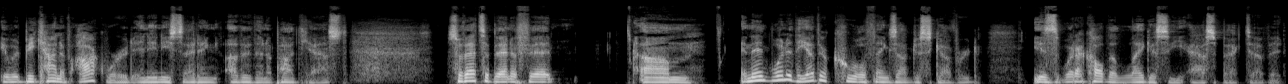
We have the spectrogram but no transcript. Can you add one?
It would be kind of awkward in any setting other than a podcast. So that's a benefit. Um, and then one of the other cool things I've discovered is what I call the legacy aspect of it.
